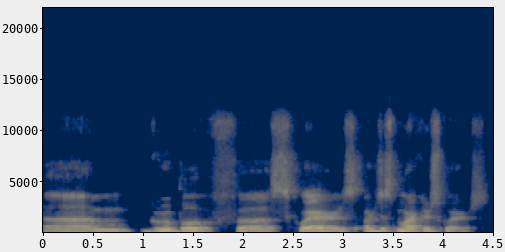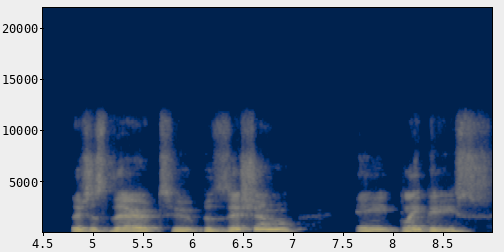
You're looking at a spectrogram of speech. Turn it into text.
um, group of uh, squares are just marker squares. They're just there to position a play piece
